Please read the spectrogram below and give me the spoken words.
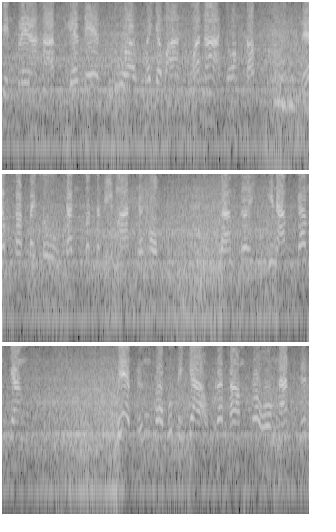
จินเป็นอาหารเสียแต่ตัวพยามารหัวหน้าจอมทัพแล้วกลับไปสู่ชั้นสัตติมานชั้นหกตามเคยที่นำจำยังแม้ถึงพระพุทธเจ้าพระธรรมพระองค์นั้นขึ้น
